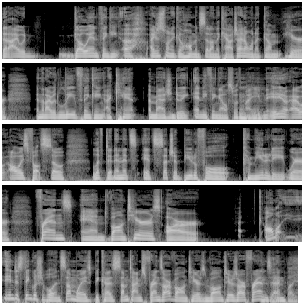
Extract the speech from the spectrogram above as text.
that I would go in thinking, ugh, I just want to go home and sit on the couch. I don't want to come here. And then I would leave thinking, I can't imagine doing anything else with my mm-hmm. evening. You know, I always felt so lifted. And it's it's such a beautiful community where friends and volunteers are almost indistinguishable in some ways because sometimes friends are volunteers and volunteers are friends. Exactly. and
